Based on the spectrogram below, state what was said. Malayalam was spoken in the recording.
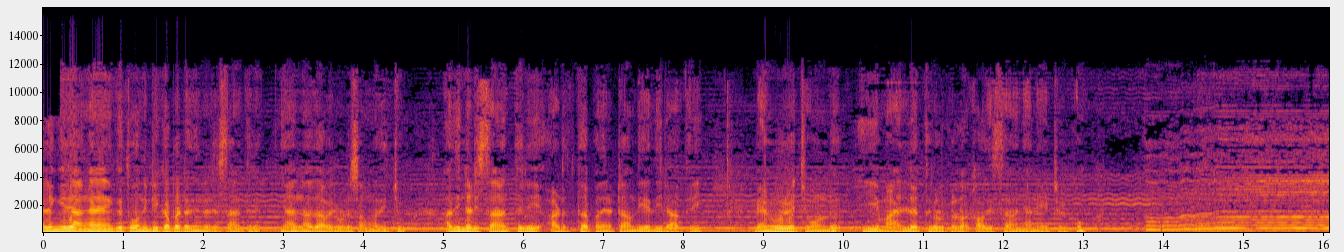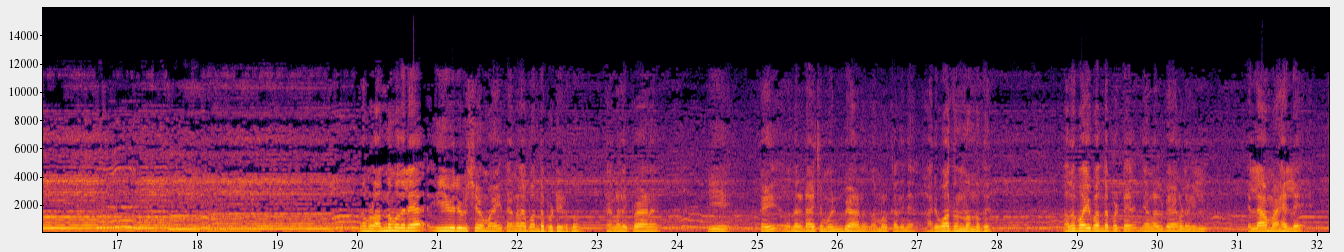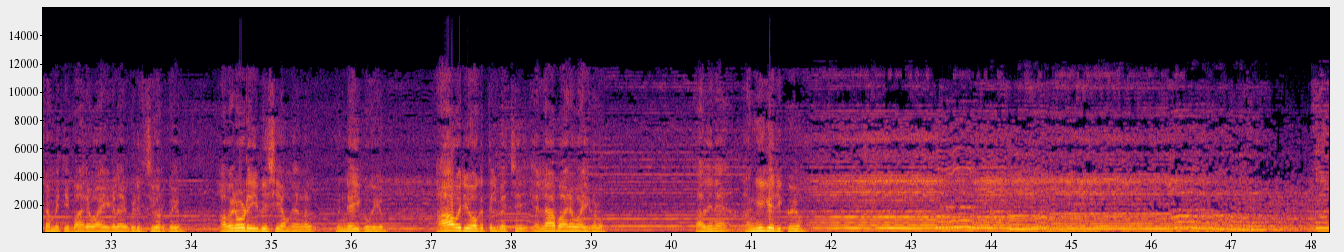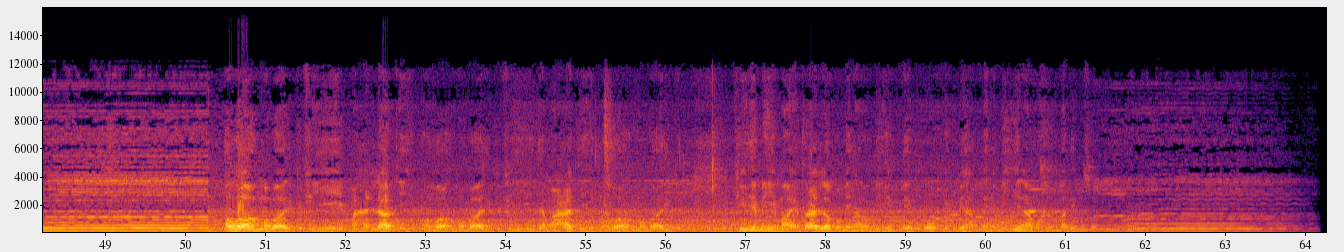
അല്ലെങ്കിൽ അങ്ങനെ എനിക്ക് തോന്നിപ്പിക്കപ്പെട്ടതിന്റെ അടിസ്ഥാനത്തിൽ ഞാൻ അത് അവരോട് സമ്മതിച്ചു. അതിന്റെ അടിസ്ഥാനത്തിൽ അടുത്ത പതിനെട്ടാം തീയതി രാത്രി ബാംഗ്ലൂർ വെച്ചുകൊണ്ട് ഈ മഹല്ലത്തുകൾക്കുള്ള കൗതിസ്ഥാനം ഞാൻ ഏറ്റെടുക്കും. നമ്മൾ അന്നു മുതലേ ഈ ഒരു വിഷയവുമായി തങ്ങളെ ബന്ധപ്പെട്ടിരുന്നു. തങ്ങൾ ഇപ്പോഴാണ് ഈ കൈ ഒന്ന് രണ്ടാഴ്ച മുൻപെയാണ് നമ്മൾക്കതിന് അനുവാദം തന്നത്. അതുമായി ബന്ധപ്പെട്ട് ഞങ്ങൾ ബാംഗ്ലൂരിൽ എല്ലാ മഹല്ലെ കമ്മിറ്റി ഭാരവാഹികളെ വിളിച്ചു ചേർക്കുകയും അവരോട് ഈ വിഷയം ഞങ്ങൾ ഉന്നയിക്കുകയും ആ ഒരു യോഗത്തിൽ വെച്ച് എല്ലാ ഭാരവാഹികളും അതിനെ അംഗീകരിക്കുകയും اللهم بارك في محلاتهم اللهم بارك في جماعتهم اللهم بارك في جميع ما يتعلق بنا وبهم بحقوق بحق نبينا محمد صلى الله عليه وسلم.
